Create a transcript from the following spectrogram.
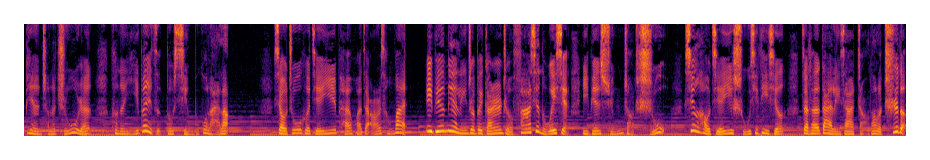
变成了植物人，可能一辈子都醒不过来了。小猪和杰伊徘徊在儿层外。一边面临着被感染者发现的危险，一边寻找着食物。幸好杰伊熟悉地形，在他的带领下找到了吃的。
